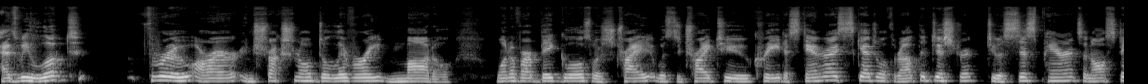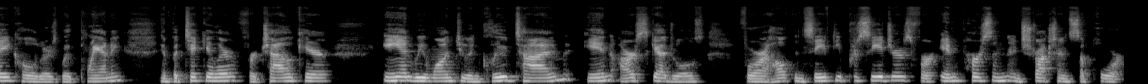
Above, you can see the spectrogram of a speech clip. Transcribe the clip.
As we looked through our instructional delivery model, one of our big goals was try was to try to create a standardized schedule throughout the district to assist parents and all stakeholders with planning, in particular for childcare. And we want to include time in our schedules for our health and safety procedures for in-person instruction support.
